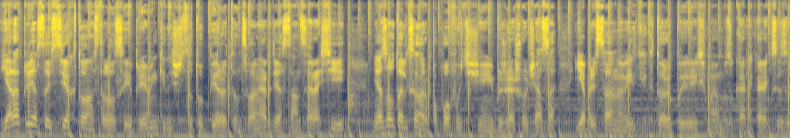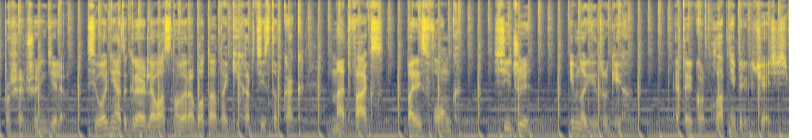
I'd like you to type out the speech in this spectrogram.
Я рад приветствовать всех, кто настроил свои приемники на частоту первой танцевальной радиостанции России. Меня зовут Александр Попов, и в течение ближайшего часа я представлю новинки, которые появились в моей музыкальной коллекции за прошедшую неделю. Сегодня я отыграю для вас новые работы от таких артистов, как Matt Fax, Boris Foong, CG и многих других. Это Record Club, не переключайтесь.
